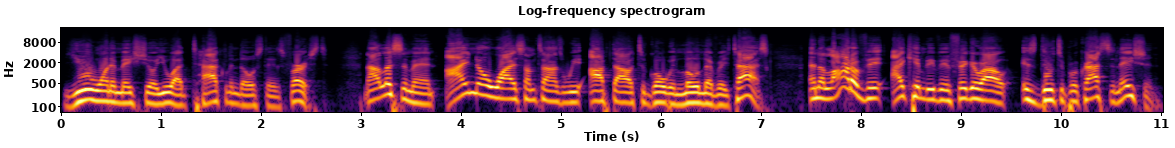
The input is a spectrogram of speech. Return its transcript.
You want to make sure you are tackling those things first. Now, listen, man, I know why sometimes we opt out to go with low leverage tasks. And a lot of it, I can't even figure out, is due to procrastination.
